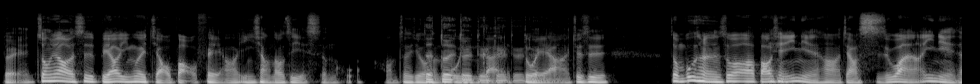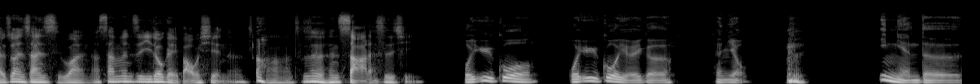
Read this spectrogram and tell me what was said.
对，重要的是不要因为缴保费，然后影响到自己的生活。哦，这就很不应该。对对对对啊，就是总不可能说哦，保险一年哈缴十万啊，一年才赚三十万，那三分之一都给保险了哦啊，这是很傻的事情。我遇过，我遇过有一个朋友，一年的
